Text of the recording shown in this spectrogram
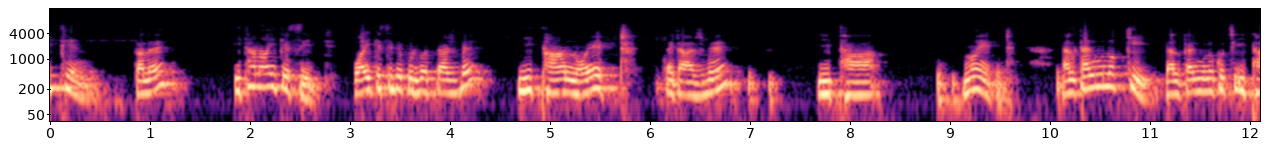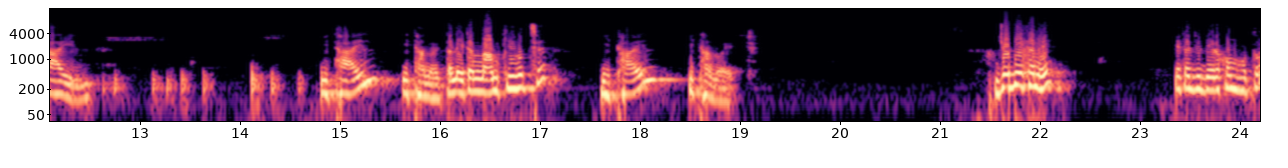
ethane. তাহলে ইথানয়িক অ্যাসিড। ওয়াইক অ্যাসিডের পরিবর্তে আসবে ইথানোয়েট এটা আসবে ইথানোয়েট অ্যালকাইল মূলক কি? অ্যালকাইল মূলক হচ্ছে ইথাইল। ইথাইল ইথানোয়েট তাহলে এটার নাম কি হচ্ছে? ইথাইল ইথানোয়েট যদি এখানে এটা যদি এরকম হতো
